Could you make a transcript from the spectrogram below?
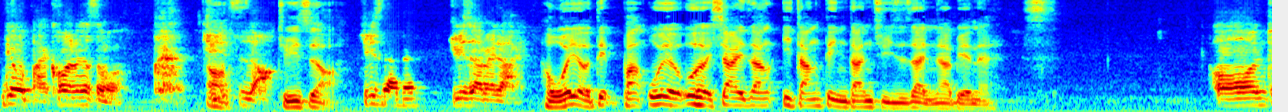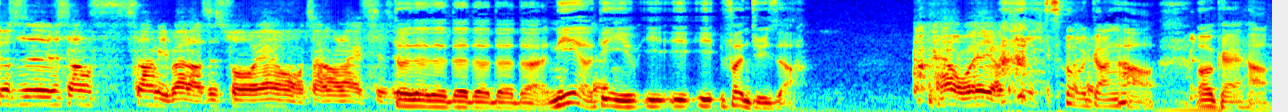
六百块那个什么？橘子啊、哦，橘子啊、哦，橘子还没，橘子还没来。我有订，帮我有我有下一张一张订单，橘子在你那边呢。哦，就是上上礼拜老师说要用我账号来吃。对对对对对对对，你也有订一一一一份橘子啊？对，我也有订，这么刚好。OK，好，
